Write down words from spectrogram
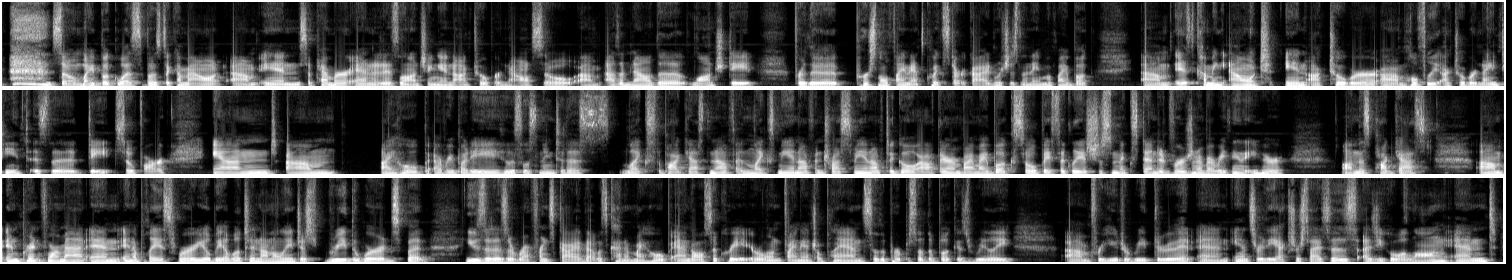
so my book was supposed to come out um, in September and it is launching in October now. So um, as of now, the launch date for the Personal Finance Quick Start Guide, which is the name of my book, um, is coming out in October. Um, hopefully, October 19th is the date so far. And um, I hope everybody who's listening to this likes the podcast enough and likes me enough and trusts me enough to go out there and buy my book. So basically, it's just an extended version of everything that you hear on this podcast um, in print format and in a place where you'll be able to not only just read the words, but use it as a reference guide. That was kind of my hope, and also create your own financial plan. So the purpose of the book is really um, for you to read through it and answer the exercises as you go along and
